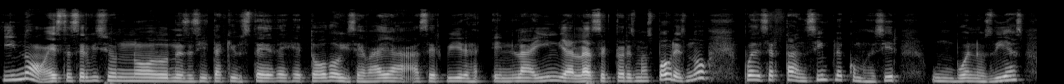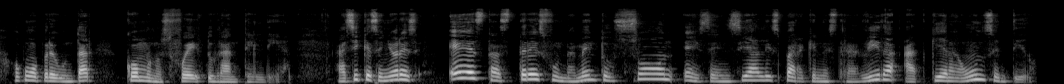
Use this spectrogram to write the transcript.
Y no, este servicio no necesita que usted deje todo y se vaya a servir en la India a los sectores más pobres. No, puede ser tan simple como decir un buenos días o como preguntar cómo nos fue durante el día. Así que señores, estos tres fundamentos son esenciales para que nuestra vida adquiera un sentido.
